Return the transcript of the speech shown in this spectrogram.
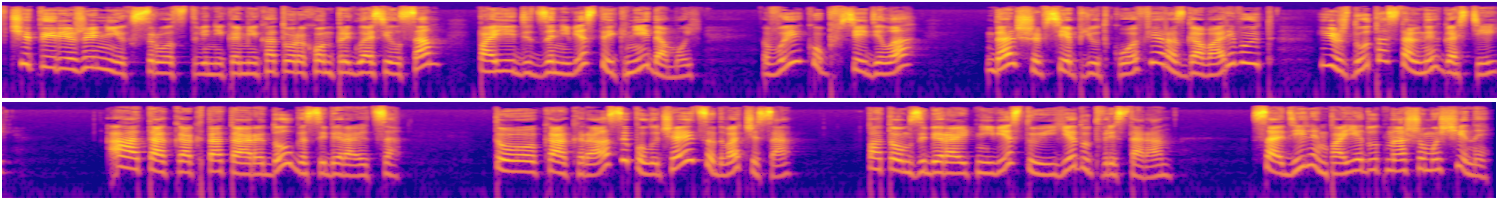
В четыре жених с родственниками, которых он пригласил сам, поедет за невестой к ней домой. Выкуп, все дела. Дальше все пьют кофе, разговаривают и ждут остальных гостей. А так как татары долго собираются, то как раз и получается два часа. Потом забирают невесту и едут в ресторан. С Адилем поедут наши мужчины.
